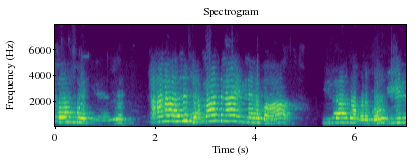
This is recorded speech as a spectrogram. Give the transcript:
நோம்பு வைக்கிறது. நாலாவது ஜக்காத்துனா என்னதுமா இல்லாதவங்களுக்கும் வீடு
